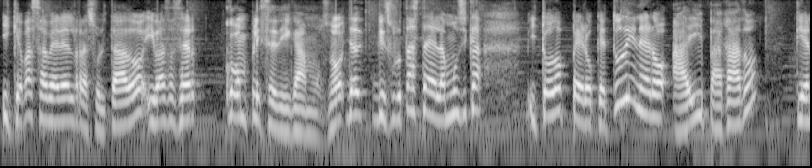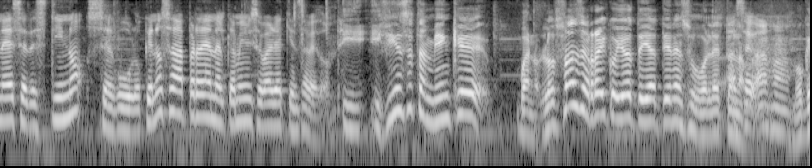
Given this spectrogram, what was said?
y que vas a ver el resultado y vas a ser cómplice, digamos, ¿no? Ya disfrutaste de la música y todo, pero que tu dinero ahí pagado tiene ese destino seguro, que no se va a perder en el camino y se va a ir a quién sabe dónde. Y, y fíjense también que, bueno, los fans de Rey Coyote ya tienen su boleto en la mano, ajá. ¿ok?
